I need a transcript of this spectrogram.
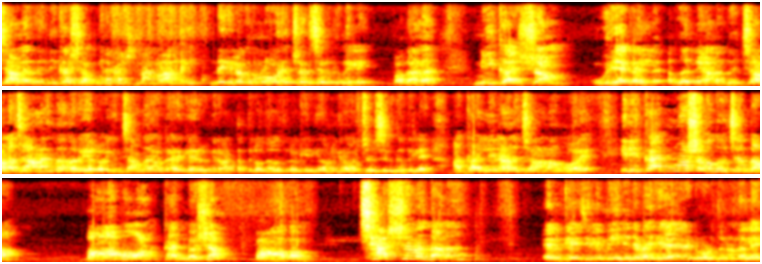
ചാണത് നികഷം ഇങ്ങനെ കഷ്ണങ്ങളാക്കി എന്തെങ്കിലുമൊക്കെ നമ്മൾ ഉരച്ചുരച്ചെടുക്കുന്നില്ലേ അപ്പൊ അതാണ് നികഷം ഉരകല്ല് അത് തന്നെയാണ് എന്ത്? ചാണ. ചാണ എന്താണെന്നറിയാലോ? ഈ ചന്ദനമൊക്കെ അരക്കാരും ഇങ്ങനെ വട്ടത്തിലോ നീളത്തിലോ ഒക്കെ ഇരിക്കും നമ്മളിങ്ങനെ ഉരച്ചുരച്ചെടുക്കത്തില്ലേ ആ കല്ലിനാണ് ചാണ എന്ന് പറയാം. ഇനി കന്മഷം എന്ന് വെച്ചാൽ എന്താ? പാപമാണ്. കന്മഷം പാപം. ഛഷം എന്താണ്? എൽ കെ ജിയിൽ മീനിന്റെ പര്യായമായിട്ട് കൊടുത്തിട്ടുണ്ട് അല്ലെ?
